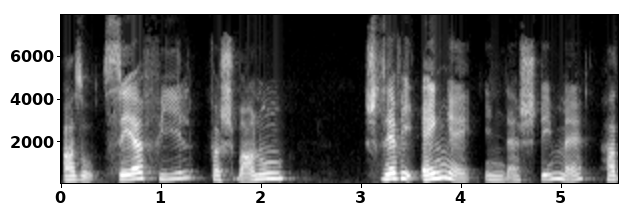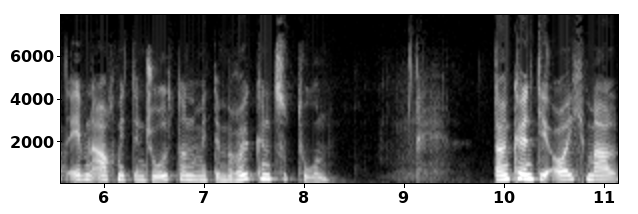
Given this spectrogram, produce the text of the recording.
Also sehr viel Verspannung, sehr viel Enge in der Stimme hat eben auch mit den Schultern, mit dem Rücken zu tun. Dann könnt ihr euch mal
